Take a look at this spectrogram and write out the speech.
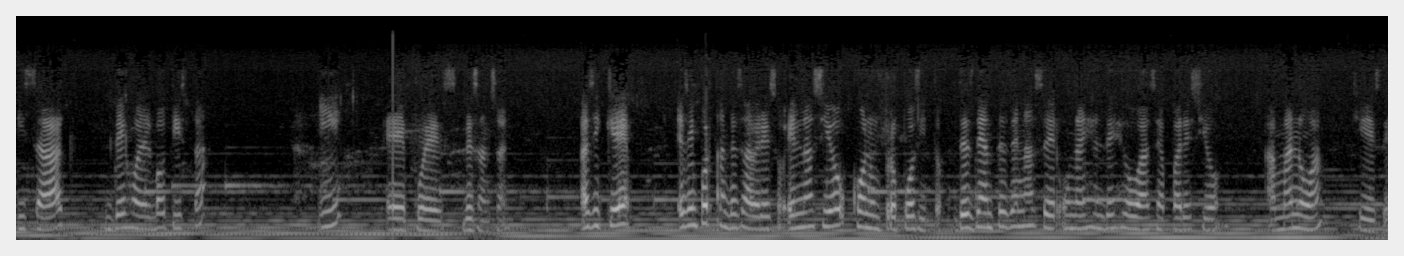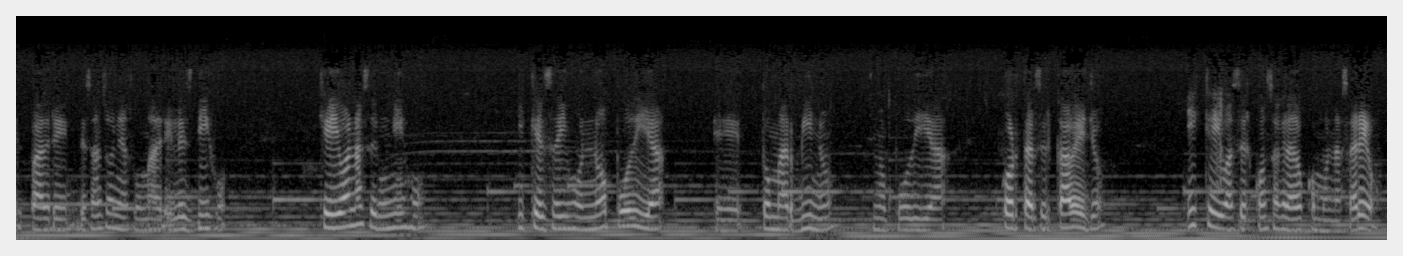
Isaac, de Juan el Bautista y eh, pues de Sansón. Así que es importante saber eso. Él nació con un propósito. Desde antes de nacer, un ángel de Jehová se apareció a Manoa, que es el padre de Sansón y a su madre, les dijo que iban a nacer un hijo y que ese hijo no podía eh, tomar vino, no podía cortarse el cabello y que iba a ser consagrado como nazareo.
